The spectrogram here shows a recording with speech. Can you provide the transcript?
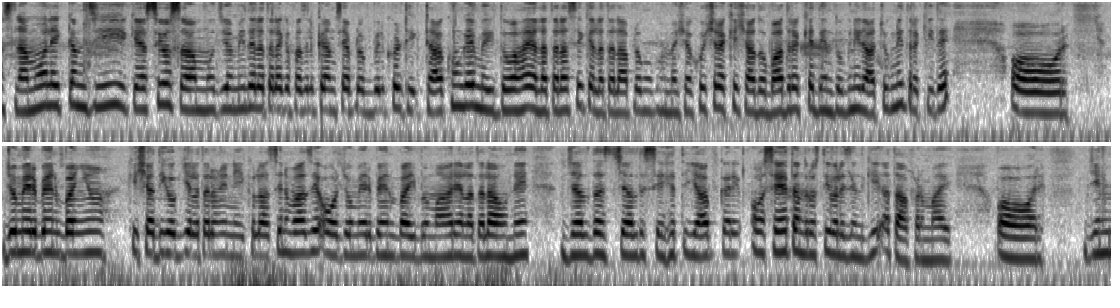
असलम जी, कैसे हो सब? मुझे उम्मीद है अल्लाह ताला के फजल करम से आप लोग बिल्कुल ठीक ठाक होंगे। मेरी दुआ है अल्लाह ताला से कि अल्लाह ताला आप लोगों को हमेशा खुश रखे शादोबाद रखे, दिन दुगनी, रात चुगनी तरक्की दे। और जो मेरे बहन भाइयों की शादी होगी, अल्लाह ताला उन्हें नेक से नवाजे। और जो मेरे बहन भाई बीमार हैं, अल्लाह ताला उन्हें जल्द अज जल्द सेहत याब करे और सेहत तंदरुस्ती वाली ज़िंदगी अता फरमाए। और जिन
